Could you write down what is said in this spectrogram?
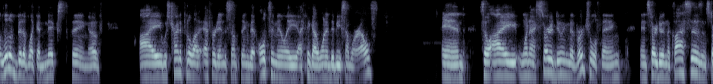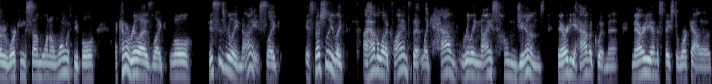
a little bit of like a mixed thing of I was trying to put a lot of effort into something that ultimately I think I wanted to be somewhere else. And so I when I started doing the virtual thing and started doing the classes and started working some one on one with people, I kind of realized like, well, this is really nice. Like especially like I have a lot of clients that like have really nice home gyms. They already have equipment and they already have a space to work out of.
